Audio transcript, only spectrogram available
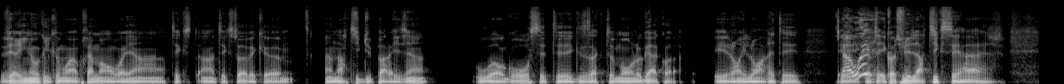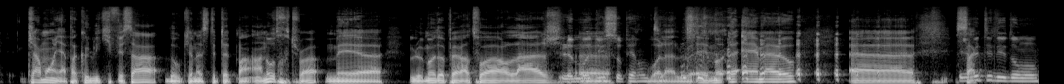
Verino, quelques mois après, m'a envoyé un, texte, un texto avec un article du Parisien, où en gros, c'était exactement le gars, quoi. Et genre, ils l'ont arrêté. Et, Ah ouais quand, et quand tu lis l'article, c'est... ah, clairement, il n'y a pas que lui qui fait ça, donc il y en a, c'était peut-être pas un autre, tu vois. Mais euh, le mode opératoire, l'âge... Le euh, modus operandi. Voilà, le MO, le MO, euh, Il ça- mettait des mais-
